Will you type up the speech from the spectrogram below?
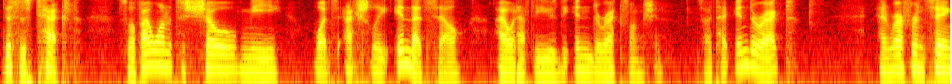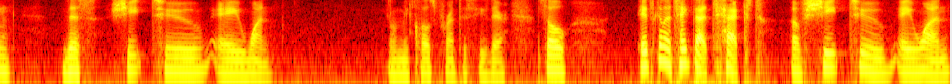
this is text. So if I wanted to show me what's actually in that cell, I would have to use the indirect function. So I type indirect and referencing this sheet 2A1. Let me close parentheses there. So it's going to take that text of sheet 2A1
